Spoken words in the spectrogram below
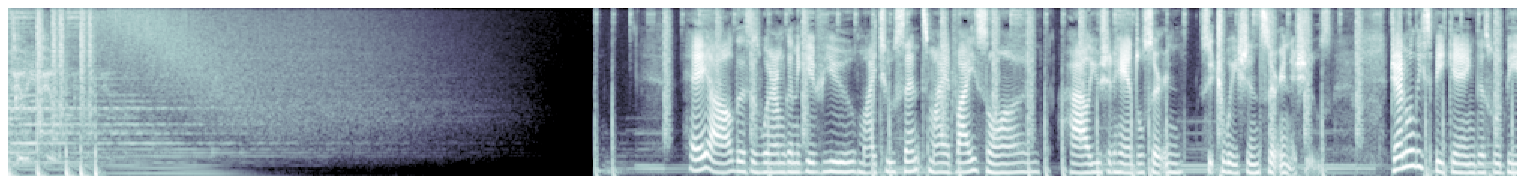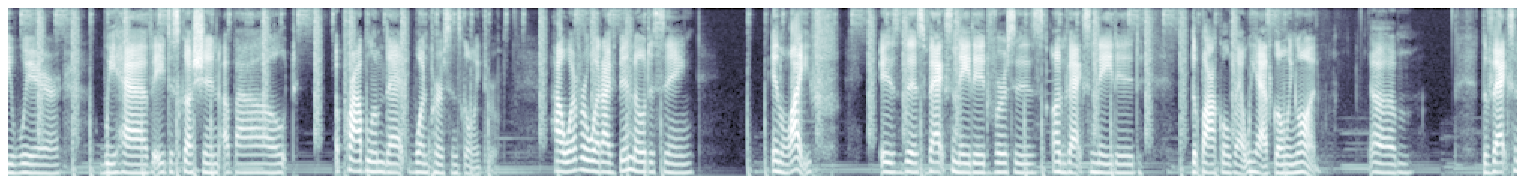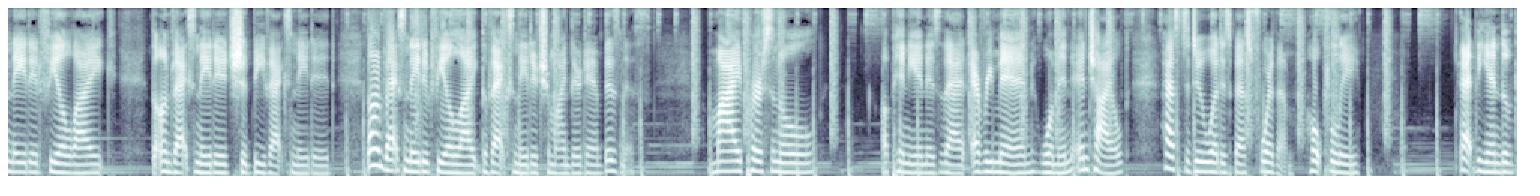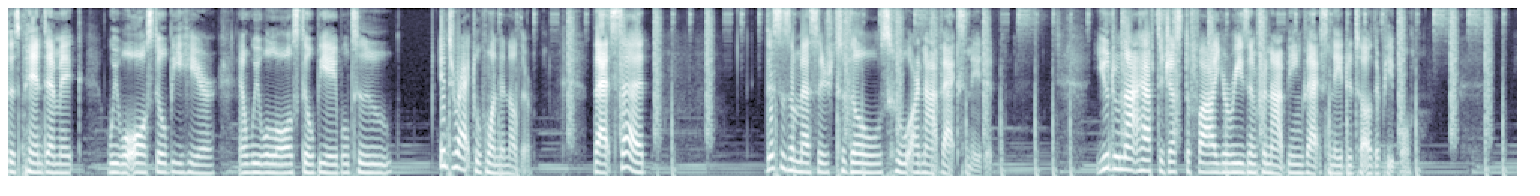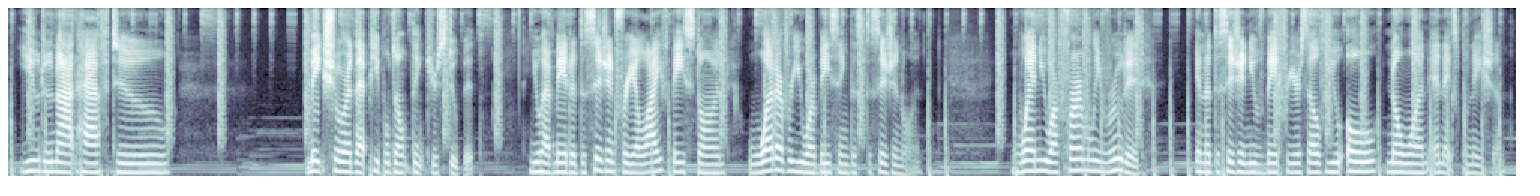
Hey y'all, this is where I'm going to give you my two cents, my advice on how you should handle certain situations, certain issues. Generally speaking, this would be where we have a discussion about a problem that one person's going through. However, what I've been noticing in life is this vaccinated versus unvaccinated debacle that we have going on. Um, the vaccinated feel like the unvaccinated should be vaccinated. The unvaccinated feel like the vaccinated should mind their damn business. My personal opinion is that every man, woman, and child has to do what is best for them. Hopefully, at the end of this pandemic, we will all still be here and we will all still be able to interact with one another. That said, this is a message to those who are not vaccinated. You do not have to justify your reason for not being vaccinated to other people. You do not have to make sure that people don't think you're stupid. You have made a decision for your life based on whatever you are basing this decision on. When you are firmly rooted in a decision you've made for yourself, you owe no one an explanation.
